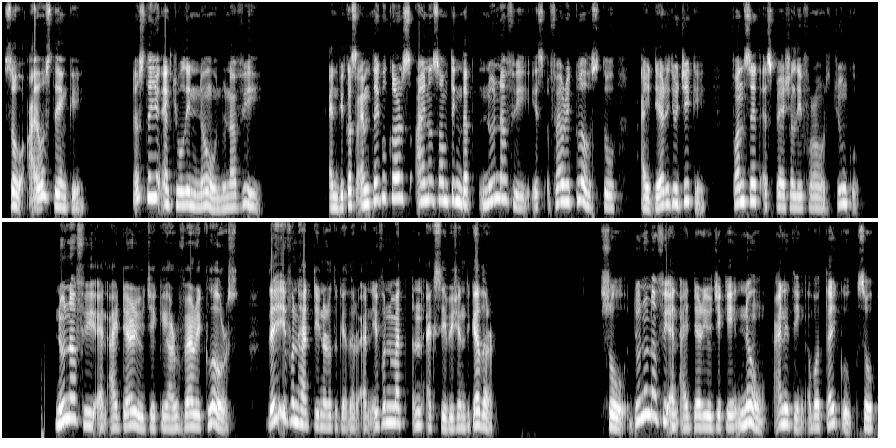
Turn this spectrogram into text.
So I was thinking, does Taehyung actually know Nunavi? And because I'm Taekookers, I know something that Nunavi is very close to I Dare You JK, fansite especially for Jungkook. Nunavi and I Dare You JK are very close. They even had dinner together and even met an exhibition together. So, do Nunavi and I Dare You JK know anything about Taekook? So,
